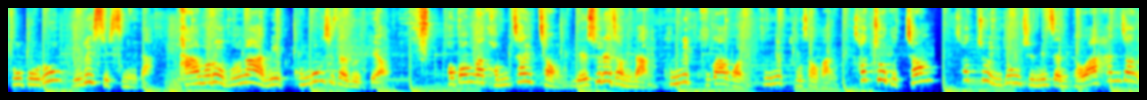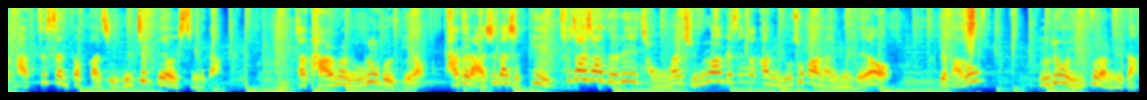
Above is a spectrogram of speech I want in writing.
도보로 누릴 수 있습니다. 다음으로 문화 및 공공시설 볼게요. 법원과 검찰청, 예술의 전당, 국립국악원, 국립도서관, 서초구청, 서초이동주민센터와 한전아트센터까지 밀집되어 있습니다. 자, 다음은 의료 볼게요. 다들 아시다시피 투자자들이 정말 중요하게 생각하는 요소가 하나 있는데요. 그게 바로 의료 인프라입니다.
